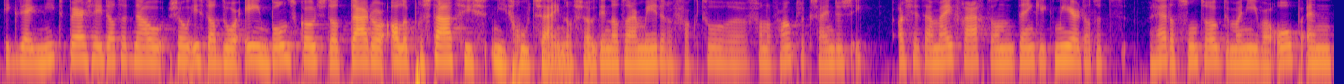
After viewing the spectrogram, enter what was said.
ik denk niet per se dat het nou zo is dat door één bondscoach dat daardoor alle prestaties niet goed zijn of zo. Ik denk dat daar meerdere factoren van afhankelijk zijn. Dus ik, als je het aan mij vraagt, dan denk ik meer dat het, hè, dat stond er ook de manier waarop en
